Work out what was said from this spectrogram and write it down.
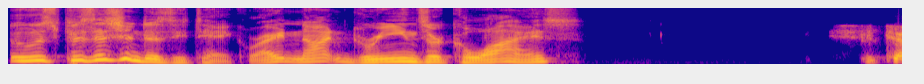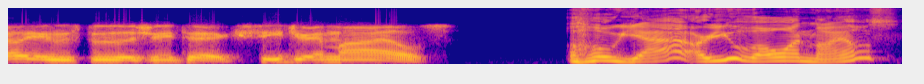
whose position does he take? Right, not Greens or Kawhi's. to tell you whose position he takes, CJ Miles. Oh yeah, are you low on Miles?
